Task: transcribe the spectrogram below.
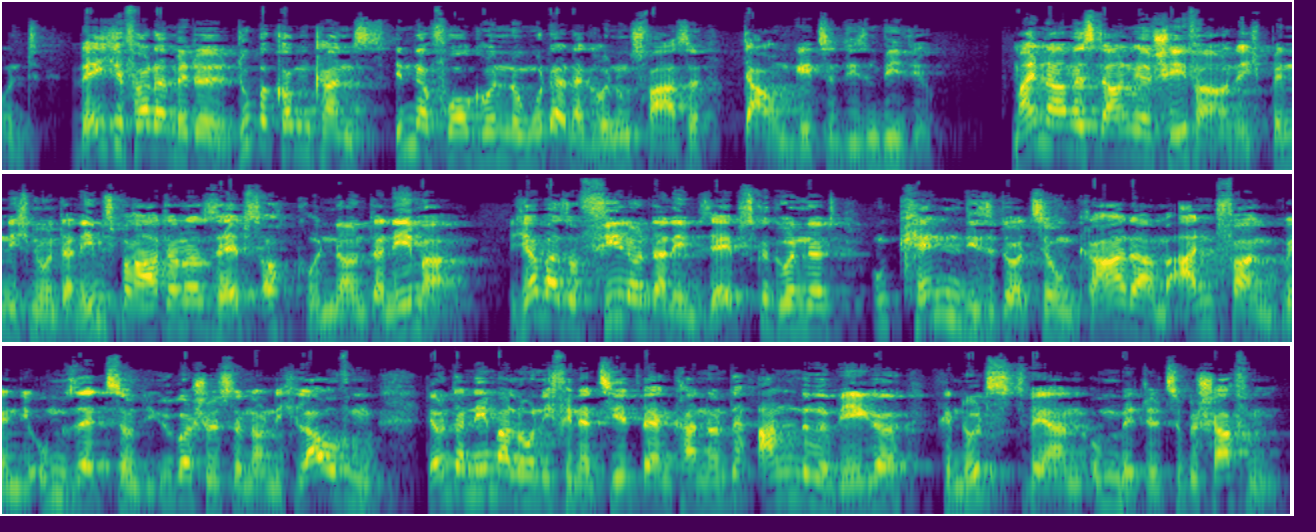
Und welche Fördermittel du bekommen kannst in der Vorgründung oder in der Gründungsphase, darum geht es in diesem Video. Mein Name ist Daniel Schäfer und ich bin nicht nur Unternehmensberater, sondern selbst auch Gründer Unternehmer. Ich habe also viele Unternehmen selbst gegründet und kenne die Situation gerade am Anfang, wenn die Umsätze und die Überschüsse noch nicht laufen, der Unternehmerlohn nicht finanziert werden kann und andere Wege genutzt werden, um Mittel zu beschaffen.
